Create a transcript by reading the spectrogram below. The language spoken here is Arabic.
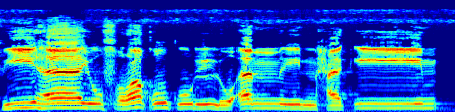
فِيهَا يُفْرَقُ كُلُّ أَمْرٍ حَكِيمٍ.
